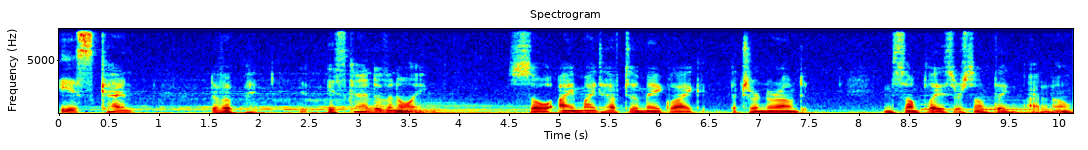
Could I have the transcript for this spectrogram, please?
is kind of a is kind of annoying. So I might have to make like a turnaround in some place or something I don't know.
